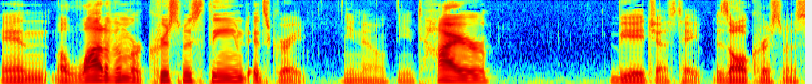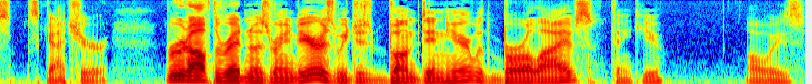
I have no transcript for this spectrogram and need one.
and a lot of them are Christmas themed. It's great. You know, the entire VHS tape is all Christmas. It's got your Rudolph the Red-Nosed Reindeer, as we just bumped in here with Burl Ives. Thank you. Always,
